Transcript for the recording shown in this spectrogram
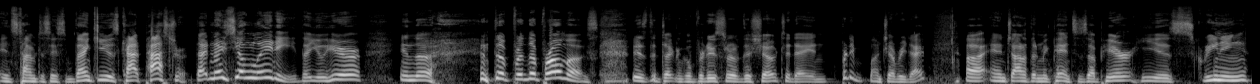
it's time to say some thank yous. Cat Pastor, that nice young lady that you hear in the the, the promos, is the technical producer of the show today and pretty much every day. Uh, and Jonathan McPants is up here. He is screening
